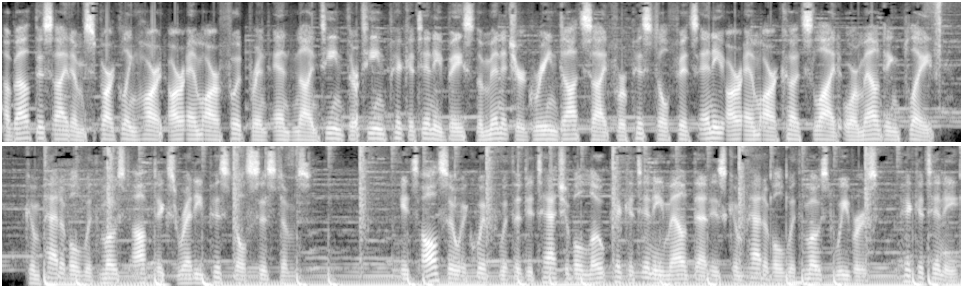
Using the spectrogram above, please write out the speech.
About this item Sparkling Heart RMR footprint and 1913 Picatinny base The miniature green dot sight for pistol fits any RMR cut slide or mounting plate, compatible with most optics-ready pistol systems. It's also equipped with a detachable low Picatinny mount that is compatible with most Weavers, Picatinny,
